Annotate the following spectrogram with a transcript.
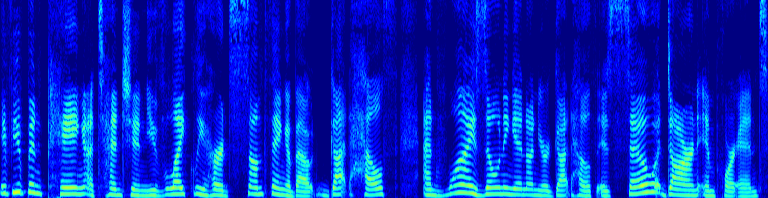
If you've been paying attention, you've likely heard something about gut health and why zoning in on your gut health is so darn important.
